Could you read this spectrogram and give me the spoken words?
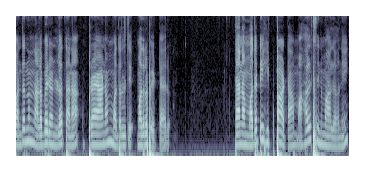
పంతొమ్మిది వందల నలభై రెండులో తన ప్రయాణం మొదలు మొదలుపెట్టారు. తన మొదటి హిట్ పాట మహల్ సినిమాలోని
